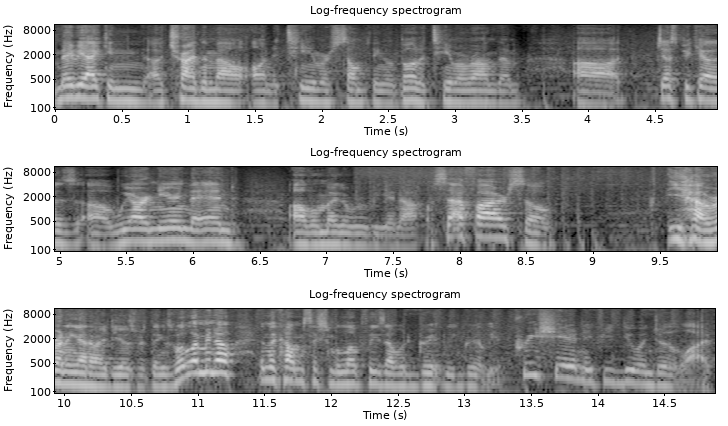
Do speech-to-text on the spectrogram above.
maybe I can uh, try them out on a team or something or build a team around them. Uh, just because uh, we are nearing the end of Omega Ruby and Alpha Sapphire, so yeah, running out of ideas for things. But let me know in the comment section below, please. I would greatly, greatly appreciate it. And if you do enjoy the live,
